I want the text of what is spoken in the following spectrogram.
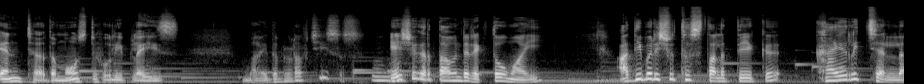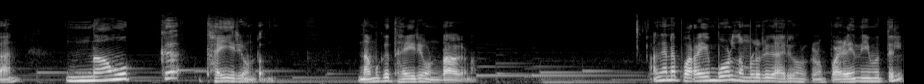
enter the most holy place by the blood of Jesus യേശു കർത്താവിന്റെ രക്തവുമായി അതിപരിശുദ്ധ സ്ഥലത്തേക്ക് കയറി ചെല്ലാൻ നമുക്ക് ധൈര്യമുണ്ടെന്ന്. നമുക്ക് ധൈര്യം ഉണ്ടാകണം. അങ്ങനെ പറയുമ്പോൾ നമ്മളൊരു കാര്യം ഓർക്കണം. പഴയ നിയമത്തിൽ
